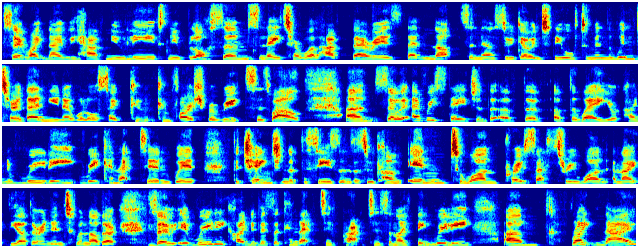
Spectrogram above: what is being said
So right now we have new leaves, new blossoms. Later we'll have berries, then nuts, and as we go into the autumn and the winter, then you know we'll also can, can forage for roots as well. Um, so at every stage of the of the of the way, you're kind of really reconnecting with the changing of the seasons as we come into one, process through one, and out the other, and into another. Mm. So it really kind of is a connective practice, and I think really um, right now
